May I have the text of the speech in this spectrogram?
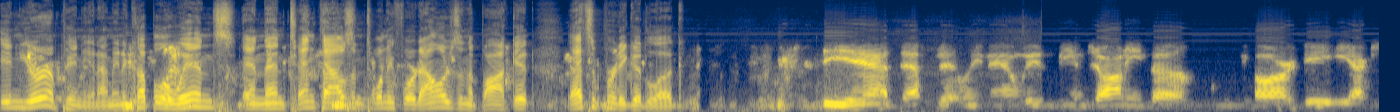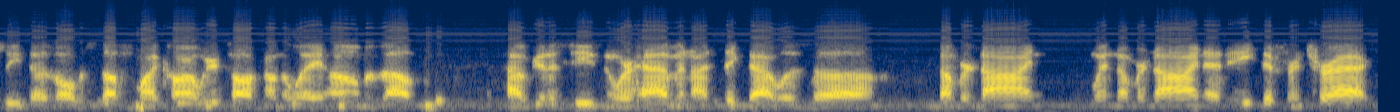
in your opinion. I mean, a couple of wins and then $10,024 in the pocket. That's a pretty good look. Yeah, definitely, man. We, me and Johnny, the RD, he actually does all the stuff in my car. We were talking on the way home about how good a season we're having. I think that was uh, number nine win number nine at eight different tracks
